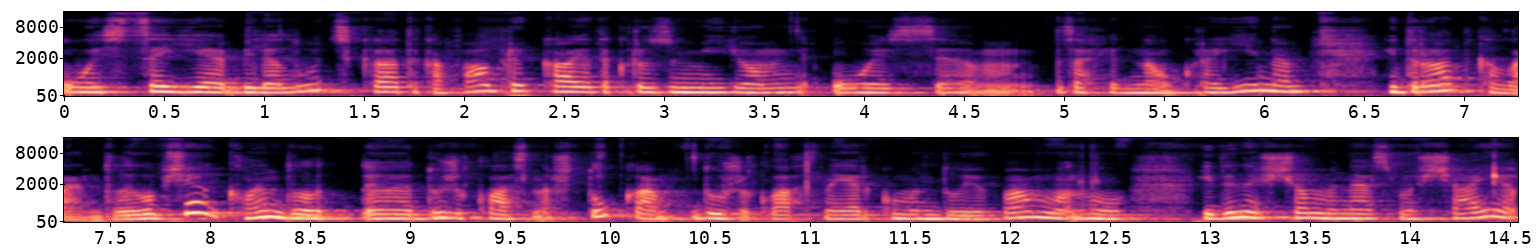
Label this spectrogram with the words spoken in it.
Ось це є біля Луцька, така фабрика, я так розумію. Ось ем, Західна Україна. Гідролат календули. Взагалі, календула е, дуже класна штука, дуже класна. Я рекомендую вам. Ну, єдине, що мене смущає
